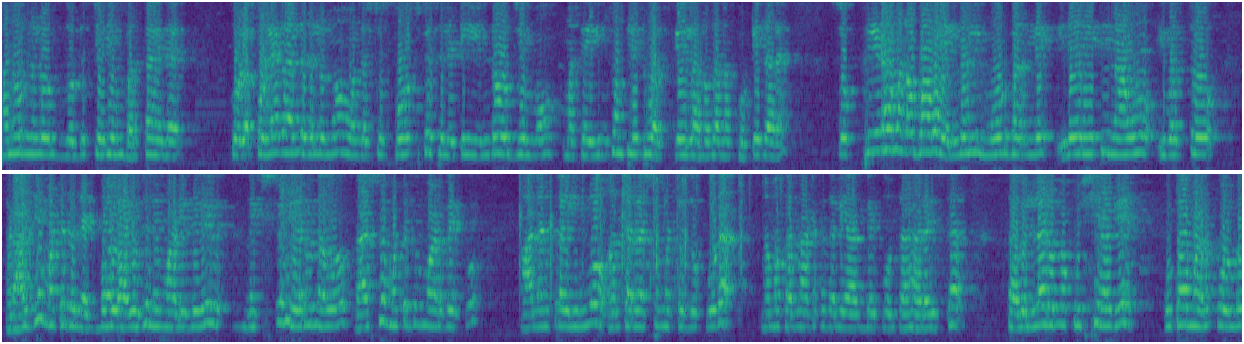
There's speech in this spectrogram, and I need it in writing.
ಹನೂರಿನಲ್ಲಿ ಒಂದು ದೊಡ್ಡ ಸ್ಟೇಡಿಯಂ ಬರ್ತಾ ಇದೆ. ಕೊಳ್ಳೇಗಾಲದಲ್ಲೂ ಒಂದಷ್ಟು ಸ್ಪೋರ್ಟ್ಸ್ ಫೆಸಿಲಿಟಿ ಇಂಡೋರ್ ಜಿಮ್ ಮತ್ತೆ ಇನ್ಕಂಪ್ಲೀಟ್ ವರ್ಕ್ಸ್ಗೆ ಎಲ್ಲ ಅನುದಾನ ಕೊಟ್ಟಿದ್ದಾರೆ. ಸೊ ಕ್ರೀಡಾ ಮನೋಭಾವ ಎಲ್ಲರಲ್ಲಿ ಮೂಡ್ ಬರಲಿ, ಇದೇ ರೀತಿ ನಾವು ಇವತ್ತು ರಾಜ್ಯ ಮಟ್ಟದ ನೆಟ್ ಬಾಲ್ ಆಯೋಜನೆ ಮಾಡಿದೀವಿ ನೆಕ್ಸ್ಟ್ ಇಯರ್ ನಾವು ರಾಷ್ಟ್ರ ಮಟ್ಟದ್ದು ಮಾಡಬೇಕು. ಆ ನಂತರ ಇನ್ನೂ ಅಂತಾರಾಷ್ಟ್ರೀಯ ಮಟ್ಟದ್ದು ಕೂಡ ನಮ್ಮ ಕರ್ನಾಟಕದಲ್ಲಿ ಆಗ್ಬೇಕು ಅಂತ ಹಾರೈಸ್ತಾ ತಾವೆಲ್ಲರನ್ನೂ ಖುಷಿಯಾಗಿ ಊಟ ಮಾಡ್ಕೊಂಡು,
